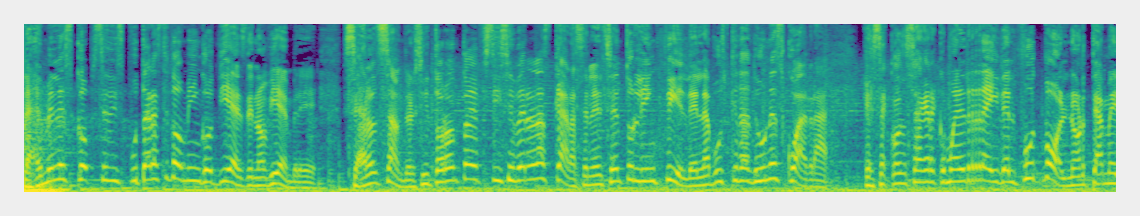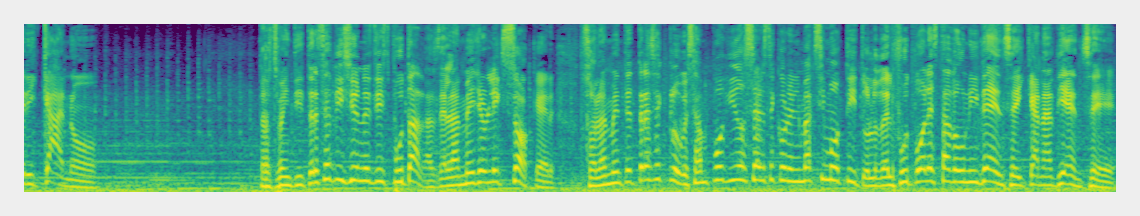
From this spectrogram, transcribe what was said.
La MLS Cup se disputará este domingo 10 de noviembre. Seattle Sounders y Toronto FC se verán las caras en el Central Link Field en la búsqueda de una escuadra que se consagre como el rey del fútbol norteamericano. Tras 23 ediciones disputadas de la Major League Soccer, solamente 13 clubes han podido hacerse con el máximo título del fútbol estadounidense y canadiense.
